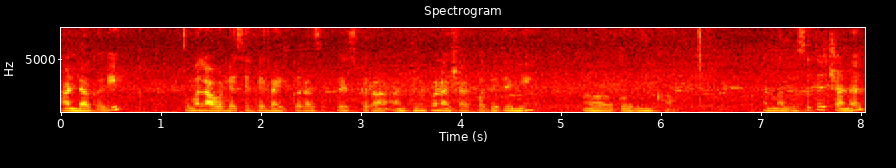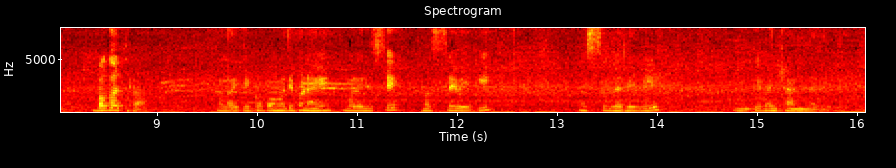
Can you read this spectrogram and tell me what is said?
अंडा करी तुम्हाला आवडली असेल तर लाईक करा सबस्क्राईब करा आणि तुम्ही पण अशा पद्धतीने करून खा. आणि माझं सध्या चॅनल बघत राहा. बघा इथे टोपामध्ये पण आहे. मला दिसते मस्त पैकी. मस्त झालेली आहे. आणि ते पण छान झालेले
